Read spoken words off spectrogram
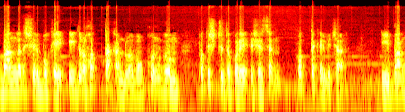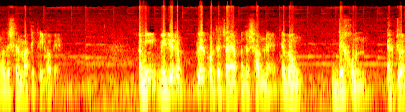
বাংলাদেশের বুকে এই ধরনের হত্যাকাণ্ড এবং খুনগুম প্রতিষ্ঠিত করে এসেছেন, প্রত্যেকের বিচার এই বাংলাদেশের মাটিতেই হবে। আমি ভিডিওটা প্লে করতে চাই আপনাদের সামনে এবং দেখুন একজন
